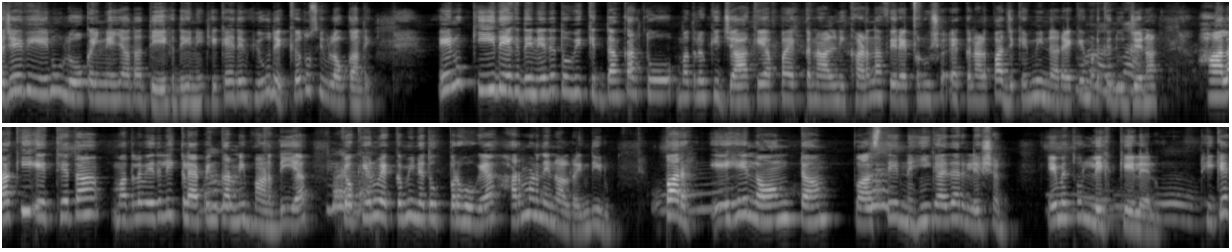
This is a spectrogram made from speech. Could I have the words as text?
ਹਜੇ ਵੀ ਇਹਨੂੰ ਲੋਕ ਇੰਨੇ ਜ਼ਿਆਦਾ ਦੇਖਦੇ ਨੇ, ਠੀਕ ਹੈ, ਇਹਦੇ ਵਿਊ ਦੇਖਿਓ ਤੁਸੀਂ ਵਲੌਗਾਂ ਤੇ। ਇਹਨੂੰ ਕੀ ਦੇਖਦੇ ਨੇ ਇਹਦੇ ਤੋਂ ਵੀ ਕਿੱਦਾਂ ਘਰ ਤੋਂ ਮਤਲਬ ਕਿ ਜਾ ਕੇ ਆਪਾਂ ਇੱਕ ਨਾਲ ਨਹੀਂ ਖੜਨਾ ਫਿਰ ਇੱਕ ਨੂੰ ਇੱਕ ਨਾਲ ਭੱਜ ਕੇ ਮਹੀਨਾ ਰਹਿ ਕੇ ਮੁੜ ਕੇ ਦੂਜੇ ਨਾਲ। ਹਾਲਾਂਕਿ ਇੱਥੇ ਤਾਂ ਮਤਲਬ ਇਹਦੇ ਲਈ ਕਲੈਪਿੰਗ ਕਰਨੀ ਬਣਦੀ ਆ ਕਿਉਂਕਿ ਇਹਨੂੰ ਇੱਕ ਮਹੀਨੇ ਤੋਂ ਉੱਪਰ ਹੋ ਗਿਆ ਹਰਮਨ ਦੇ ਨਾਲ ਰਹਿੰਦੀ ਨੂੰ। ਪਰ ਇਹ ਲੌਂਗ ਟਰਮ ਵਾਸਤੇ ਨਹੀਂ ਗਾ ਇਹਦਾ ਰਿਲੇਸ਼ਨ ਇਹ ਮੈਥੋਂ ਲਿਖ ਕੇ ਲੈ ਲਓ ਠੀਕ ਹੈ?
